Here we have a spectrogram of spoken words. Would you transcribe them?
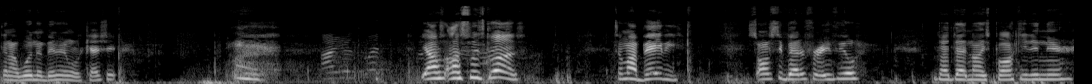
then I wouldn't have been able to catch it. Yeah, I'll, I'll switch gloves to my baby. It's honestly better for infield. Got that nice pocket in there,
